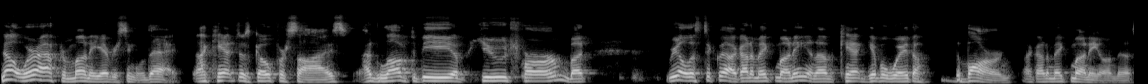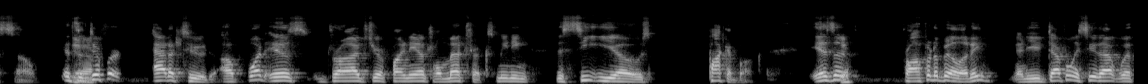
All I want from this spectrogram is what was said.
No, we're after money every single day. I can't just go for size. I'd love to be a huge firm, but realistically, I got to make money and I can't give away the, the barn. I got to make money on this. So it's yeah. a different attitude of what is drives your financial metrics, meaning the CEO's pocketbook. Is it yeah. profitability? And you definitely see that with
